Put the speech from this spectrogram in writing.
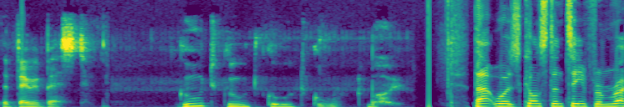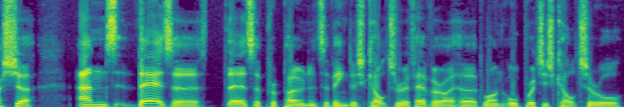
the very best. Good, good, good, good. Bye. That was Konstantin from Russia and there's a there's a proponent of English culture, if ever I heard one, or British culture, or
